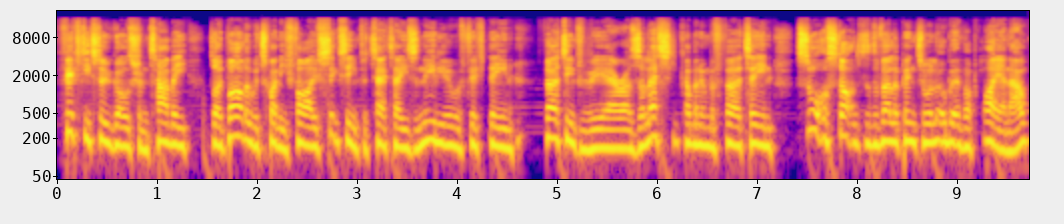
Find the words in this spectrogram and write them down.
52 goals from Tammy, Dybala with 25, 16 for Tete, Zaniolo with 15, 13 for Vieira, Zalewski coming in with 13, sort of starting to develop into a little bit of a player now.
